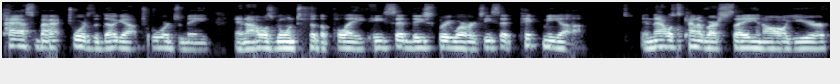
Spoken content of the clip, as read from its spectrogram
passed back towards the dugout towards me and I was going to the plate, he said these three words. He said, pick me up. And that was kind of our saying all year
